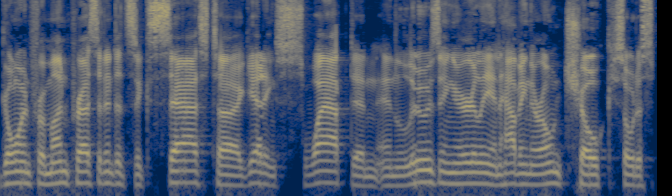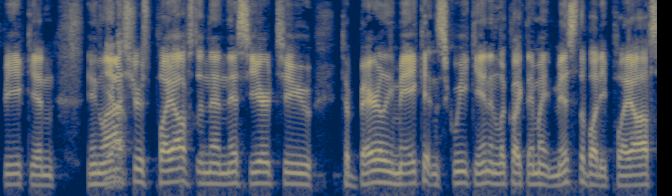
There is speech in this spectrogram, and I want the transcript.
going from unprecedented success to getting swept and, and losing early and having their own choke, so to speak, in in last yeah. year's playoffs, and then this year to to barely make it and squeak in and look like they might miss the bloody playoffs,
